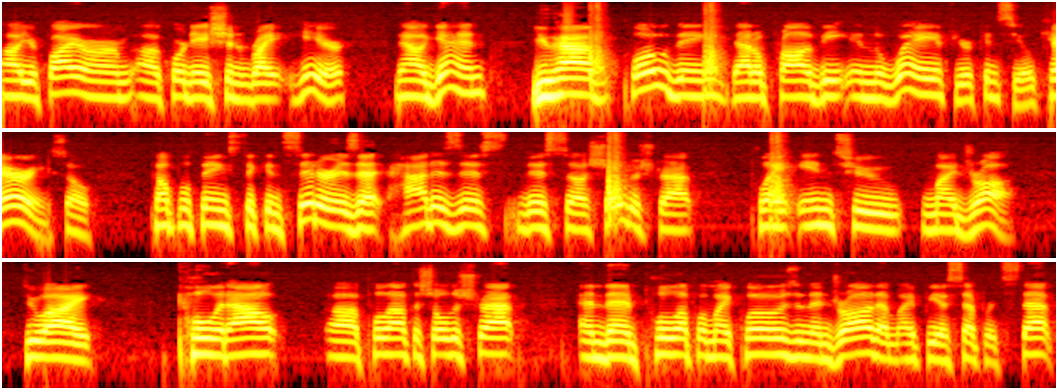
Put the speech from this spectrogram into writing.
uh, your firearm uh, coordination right here. Now again, you have clothing that'll probably be in the way if you're concealed carrying. So a couple things to consider is that how does this, this uh, shoulder strap play into my draw? Do I pull it out, uh, pull out the shoulder strap, and then pull up on my clothes and then draw? That might be a separate step.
